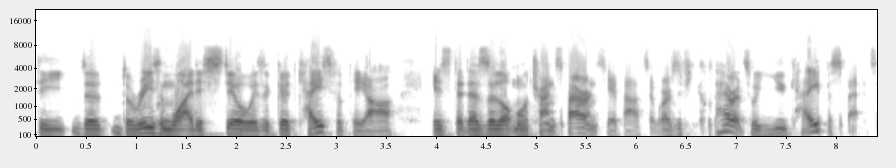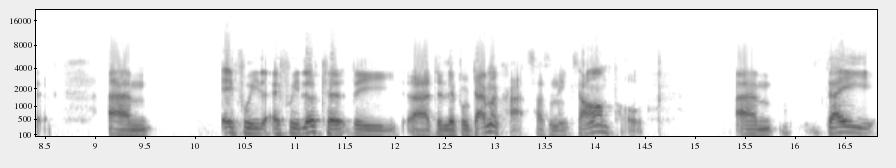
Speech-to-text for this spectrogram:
the the the reason why this still is a good case for PR is that there's a lot more transparency about it. Whereas if you compare it to a UK perspective. Um, if we if we look at the uh, the Liberal Democrats as an example, um, they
